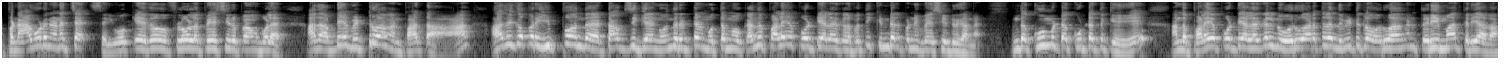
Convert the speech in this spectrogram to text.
அப்ப நான் கூட நினைச்சேன் சரி ஓகே ஏதோ ஃப்ளோல பேசியிருப்பாங்க போல. அதை அப்படியே விட்டுருவாங்கன்னு பார்த்தா அதுக்கப்புறம் இப்போ அந்த டாக்ஸிக் கேங் வந்து ரிட்டர்ன் மொத்தமா உட்காந்து பழைய போட்டியாளர்களை பத்தி கிண்டல் பண்ணி பேசிட்டு இருக்காங்க. இந்த கூமுட்ட கூட்டத்துக்கு அந்த பழைய போட்டியாளர்கள் இந்த ஒரு வாரத்துல இந்த வீட்டுக்குள்ள வருவாங்கன்னு தெரியுமா தெரியாதா?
